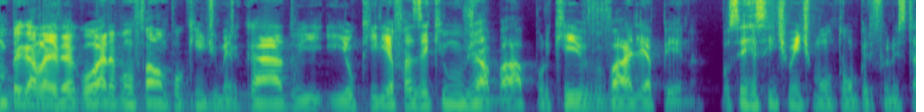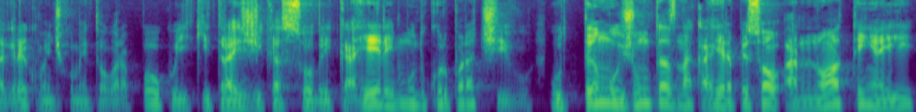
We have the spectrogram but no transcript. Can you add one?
Vamos pegar leve agora, vamos falar um pouquinho de mercado e, e, eu queria fazer aqui um jabá porque vale a pena. Você recentemente montou um perfil no Instagram, como a gente comentou agora há pouco, e que traz dicas sobre carreira e mundo corporativo. O Tamo Juntas na Carreira, pessoal, anotem aí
